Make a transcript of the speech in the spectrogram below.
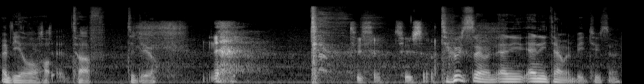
it'd be a little tough to do. Too soon. Too soon. Too soon. Any anytime would be too soon.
